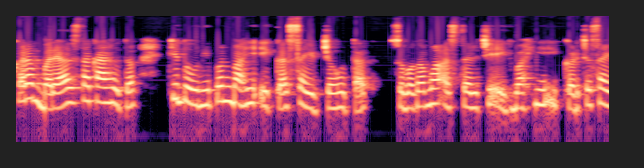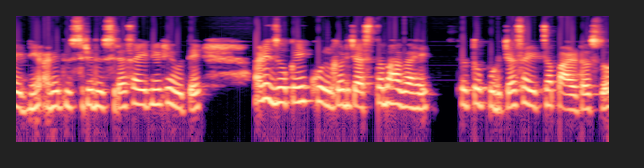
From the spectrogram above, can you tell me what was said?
कारण बऱ्याचदा काय होतं की दोन्ही पण बाही एकाच साईडच्या होतात. सो बघा मग अस्तरची एक बाही इकडच्या साईडने आणि दुसरी दुसऱ्या साईडने ठेवते. आणि जो काही खोलगट जास्त भाग आहे तर तो पुढच्या साईडचा पार्ट असतो.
